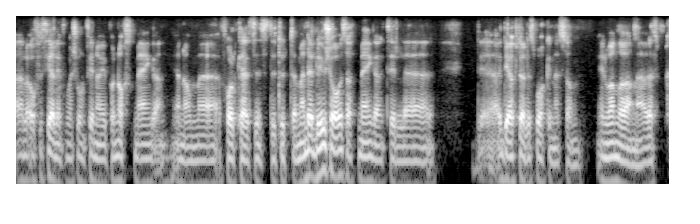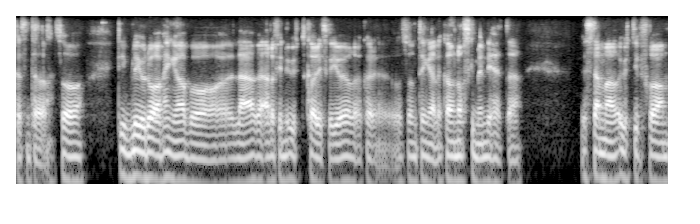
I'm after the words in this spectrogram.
eller offisiell informasjon finner vi på norsk med en gang gjennom eh, Folkehelseinstituttet. Men det blir jo ikke oversatt med en gang til de aktuelle språkene som innvandrerne presenterer. Så de blir jo da avhengig av å lære eller finne ut hva de skal gjøre, hva, og sånne ting, eller hva norske myndigheter bestemmer ut ifra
